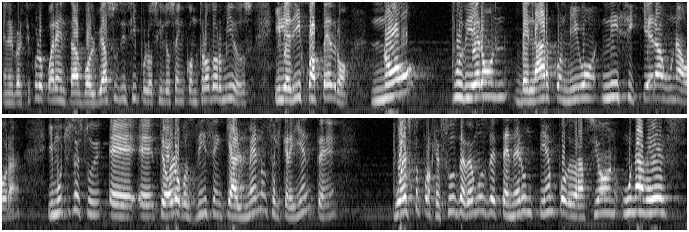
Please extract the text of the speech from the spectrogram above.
en el versículo 40, volvió a sus discípulos y los encontró dormidos y le dijo a Pedro, no pudieron velar conmigo ni siquiera una hora. Y muchos eh, eh, teólogos dicen que al menos el creyente, puesto por Jesús, debemos de tener un tiempo de oración una vez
